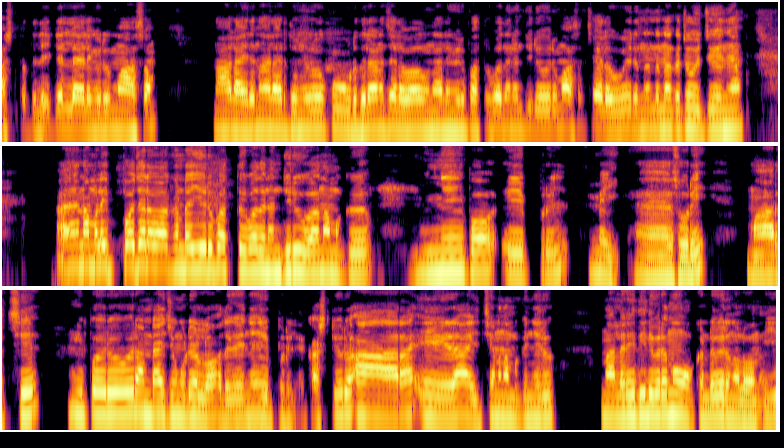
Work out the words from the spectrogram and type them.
നഷ്ടത്തിലേക്കല്ല? അല്ലെങ്കിൽ ഒരു മാസം നാലായിരം നാലായിരത്തി അഞ്ഞൂറ് രൂപ കൂടുതലാണ് ചിലവാകുന്നത്. അല്ലെങ്കിൽ ഒരു പത്ത് പതിനഞ്ച് രൂപ ഒരു മാസം ചെലവ് വരുന്നുണ്ടെന്നൊക്കെ ചോദിച്ചു കഴിഞ്ഞാൽ നമ്മളിപ്പോ ചെലവാക്കേണ്ട ഈ ഒരു പത്ത് പതിനഞ്ച് രൂപ നമുക്ക് ഇനി ഏപ്രിൽ മെയ് സോറി മാർച്ച് ഇപ്പൊ ഒരു രണ്ടാഴ്ചയും കൂടി ഉള്ളു. അത് കഴിഞ്ഞ ഏപ്രിൽ. കഷ്ടി ഒരു ആറ് ഏഴ് ആഴ്ചയാണ് നമുക്ക് ഇനി ഒരു നല്ല രീതിയിൽ ഇവരെ നോക്കേണ്ടി വരുന്നുള്ളൂ. ഈ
